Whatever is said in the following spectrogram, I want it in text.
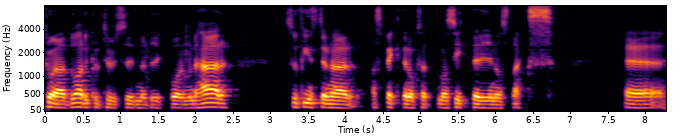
tror jag, då hade kultursidorna dykt på det. Men det här så finns det den här aspekten också att man sitter i någon slags eh,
